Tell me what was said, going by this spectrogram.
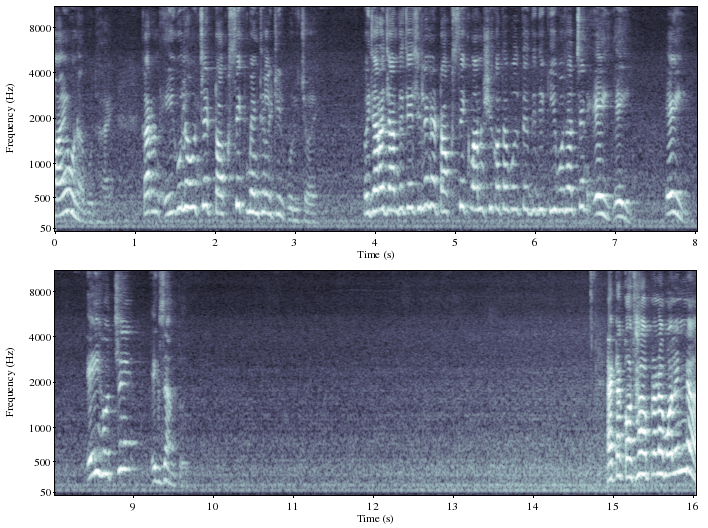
পায়ও না বোধ হয় কারণ এইগুলো হচ্ছে টক্সিক মেন্টালিটির পরিচয়। ওই যারা জানতে চেয়েছিলেন না টক্সিক মানসিকতা বলতে দিদি কি বোঝাচ্ছেন? এই এই এই। এই হচ্ছে এক্সাম্পল একটা কথা আপনারা বলেন না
